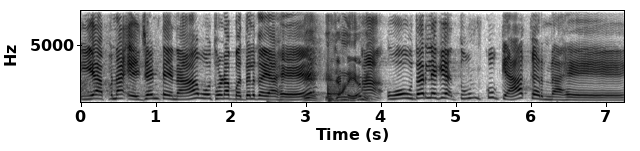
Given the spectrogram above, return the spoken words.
ये अपना एजेंट है ना वो थोड़ा बदल गया है। ए, एजेंट नहीं है। हाँ वो उधर लेके तुमको क्या करना है?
